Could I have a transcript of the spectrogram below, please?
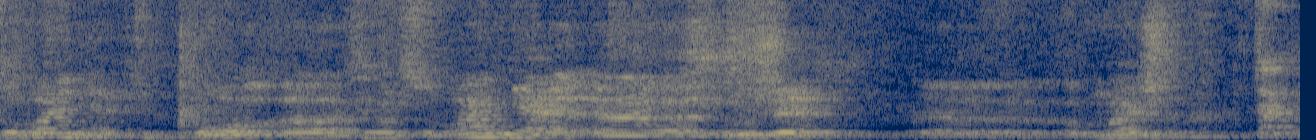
фінансування, бо е, фінансування е, дуже е, обмежене. Так,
